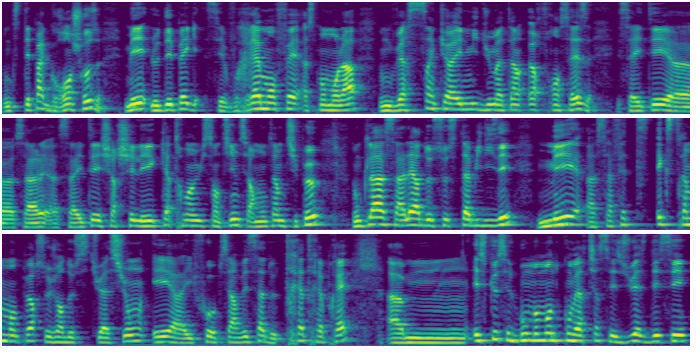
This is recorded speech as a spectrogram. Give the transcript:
donc c'était pas grand chose, mais le DPEG s'est vraiment fait à ce moment-là, donc vers 5h30 du matin, heure française, ça a été, euh, ça, a, été chercher les 88 centimes, c'est remonté un petit peu, donc là, ça a l'air de se stabiliser, mais ça fait extrêmement peur ce genre de situation, et il faut observer ça de très très près. Est-ce que c'est le bon moment de convertir ces USDC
